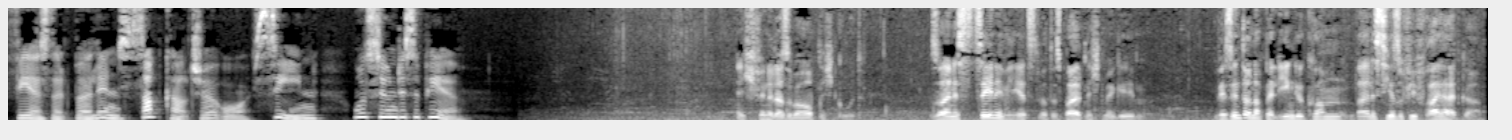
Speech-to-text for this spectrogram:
fears that Berlin's subculture or scene will soon disappear. Ich finde das überhaupt nicht gut. So eine Szene wie jetzt wird es bald nicht mehr geben. Wir sind doch nach Berlin gekommen, weil es hier so viel Freiheit gab.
